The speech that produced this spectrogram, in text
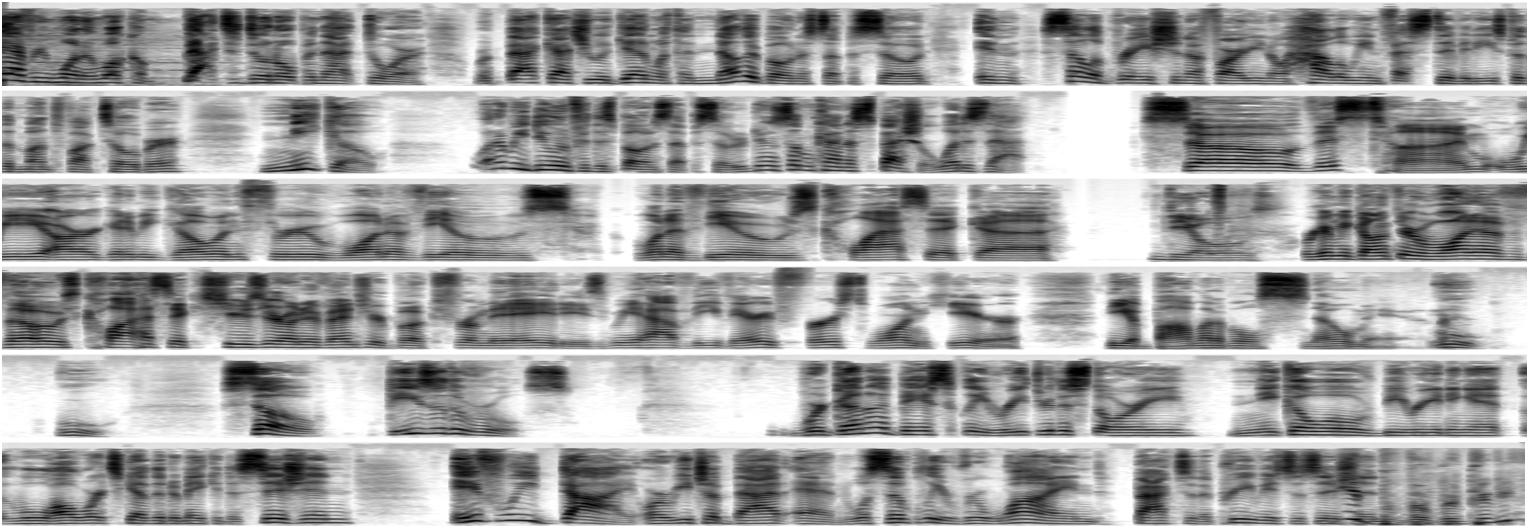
Hey everyone, and welcome back to Don't Open That Door. We're back at you again with another bonus episode in celebration of our, you know, Halloween festivities for the month of October. Nico, what are we doing for this bonus episode? We're doing something kind of special. What is that? So this time we are going to be going through one of those one of those classic uh The O's. we're going to be going through one of those classic choose your own adventure books from the 80s. We have the very first one here, The Abominable Snowman. Ooh, ooh. So these are the rules. We're gonna basically read through the story. Nico will be reading it. We'll all work together to make a decision. If we die or reach a bad end, we'll simply rewind back to the previous decision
